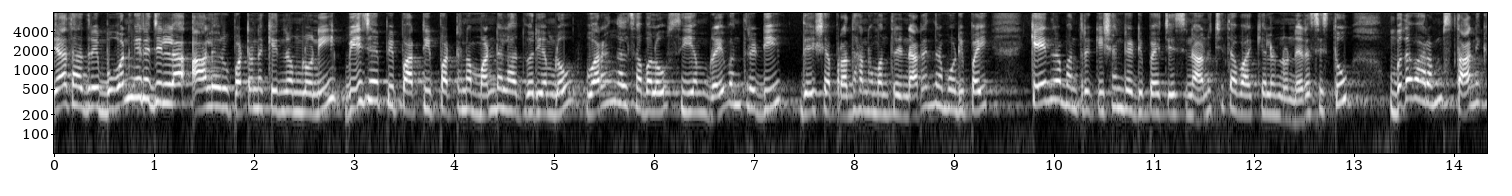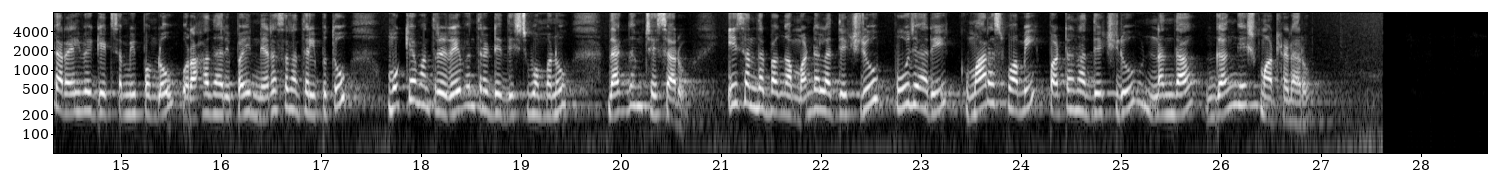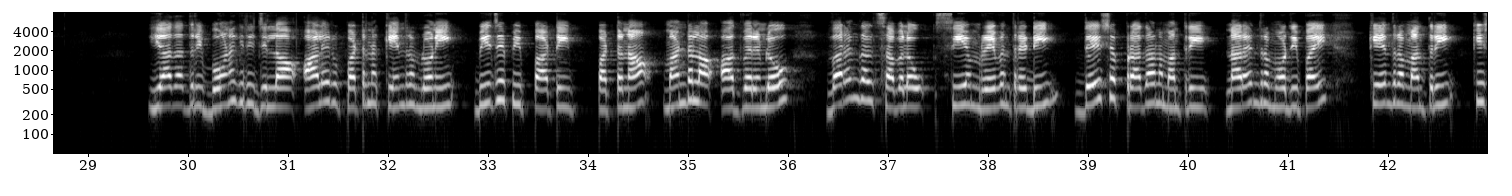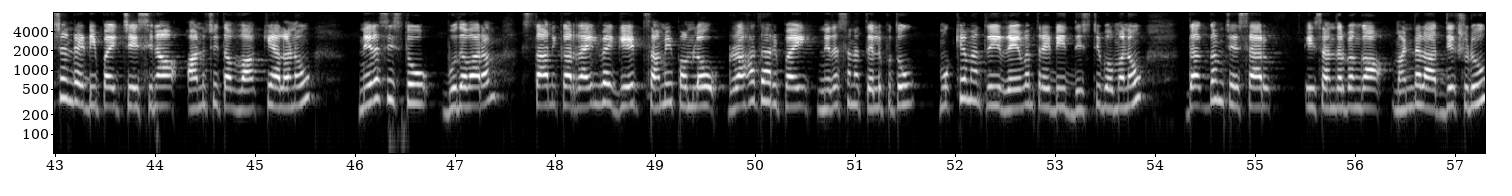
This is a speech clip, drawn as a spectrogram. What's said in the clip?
యాదాద్రి భువనగిరి జిల్లా ఆలేరు పట్టణ కేంద్రంలోని బీజేపీ పార్టీ పట్టణ మండల ఆధ్వర్యంలో వరంగల్ సభలో సీఎం రేవంత్ రెడ్డి దేశ ప్రధానమంత్రి నరేంద్ర మోడీపై కేంద్ర మంత్రి కిషన్ రెడ్డిపై చేసిన అనుచిత వ్యాఖ్యలను నిరసిస్తూ బుధవారం స్థానిక రైల్వే గేట్ సమీపంలో రహదారిపై నిరసన తెలుపుతూ ముఖ్యమంత్రి రేవంత్ రెడ్డి దిష్టిబొమ్మను దగ్ధం చేశారు. ఈ సందర్భంగా మండల అధ్యక్షుడు పూజారి కుమారస్వామి పట్టణ అధ్యక్షుడు నంద గంగేష్ మాట్లాడారు. యాదాద్రి భువనగిరి జిల్లా ఆలేరు పట్టణ కేంద్రంలోని బీజేపీ పార్టీ పట్టణ మండల ఆధ్వర్యంలో వరంగల్ సభలో సీఎం రేవంత్ రెడ్డి దేశ ప్రధానమంత్రి నరేంద్ర మోదీపై కేంద్ర మంత్రి కిషన్ రెడ్డిపై చేసిన అనుచిత వాక్యాలను నిరసిస్తూ బుధవారం స్థానిక రైల్వే గేట్ సమీపంలో రహదారిపై నిరసన తెలుపుతూ ముఖ్యమంత్రి రేవంత్ రెడ్డి దిష్టిబొమ్మను దగ్ధం చేశారు. ఈ సందర్భంగా మండల అధ్యక్షుడు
